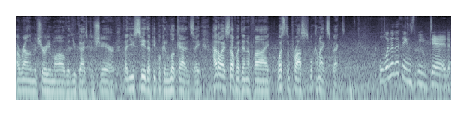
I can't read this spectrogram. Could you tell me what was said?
around the maturity model that you guys can share that you see that people can look at and say, how do I self-identify? What's the process? What can I expect? Well, one of the things we did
